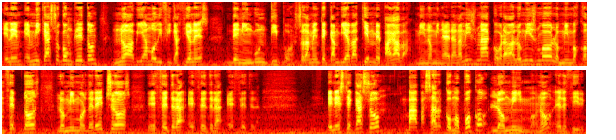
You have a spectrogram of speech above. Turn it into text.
en, en mi caso concreto no había modificaciones de ningún tipo, solamente cambiaba quién me pagaba. Mi nómina era la misma, cobraba lo mismo, los mismos conceptos, los mismos derechos, etcétera, etcétera, etcétera. En este caso va a pasar como poco lo mismo, ¿no? Es decir,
